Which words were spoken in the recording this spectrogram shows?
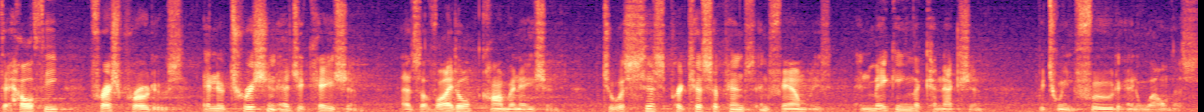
to healthy, fresh produce and nutrition education as a vital combination to assist participants and families in making the connection between food and wellness.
